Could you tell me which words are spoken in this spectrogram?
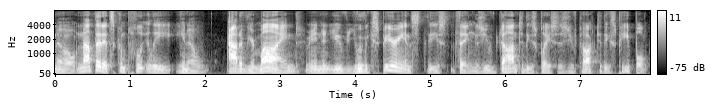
know, not that it's completely, you know, out of your mind. I mean, you've you've experienced these things, you've gone to these places, you've talked to these people.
